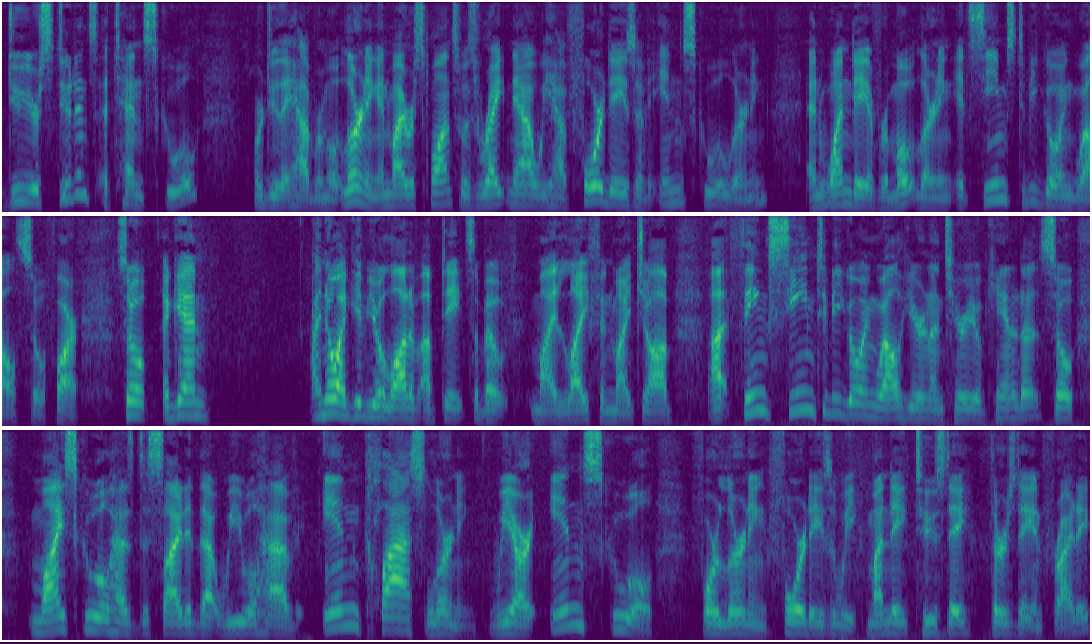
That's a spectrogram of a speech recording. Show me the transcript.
Do your students attend school or do they have remote learning? And my response was, Right now we have four days of in school learning and one day of remote learning. It seems to be going well so far. So, again, I know I give you a lot of updates about my life and my job. Uh, things seem to be going well here in Ontario, Canada. So, my school has decided that we will have in class learning. We are in school for learning four days a week Monday, Tuesday, Thursday, and Friday.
